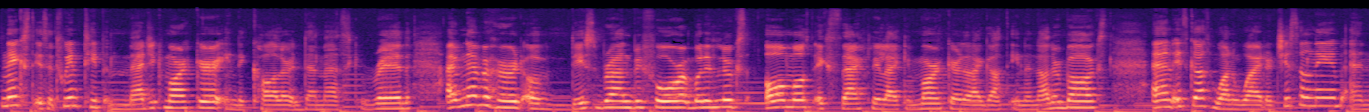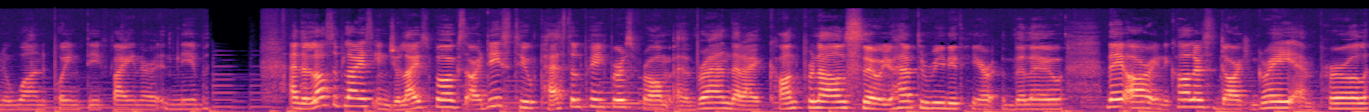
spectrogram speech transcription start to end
Next is a twin tip magic marker in the color Damask Red. I've never heard of this brand before, but it looks almost exactly like a marker that I got in another box. And it's got one wider chisel nib and one pointy finer nib. And the last supplies in July's box are these two pastel papers from a brand that I can't pronounce, so you have to read it here below. They are in the colors dark grey and pearl,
